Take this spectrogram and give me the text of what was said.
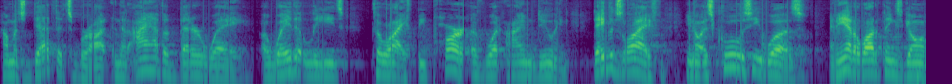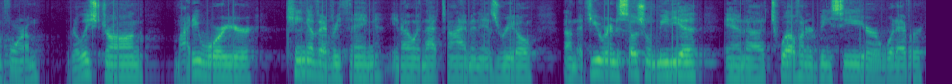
how much death it's brought, and that I have a better way, a way that leads to life. Be part of what I'm doing. David's life, you know, as cool as he was, and he had a lot of things going for him really strong, mighty warrior, king of everything, you know, in that time in Israel. Um, if you were into social media in uh, 1200 BC or whatever,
